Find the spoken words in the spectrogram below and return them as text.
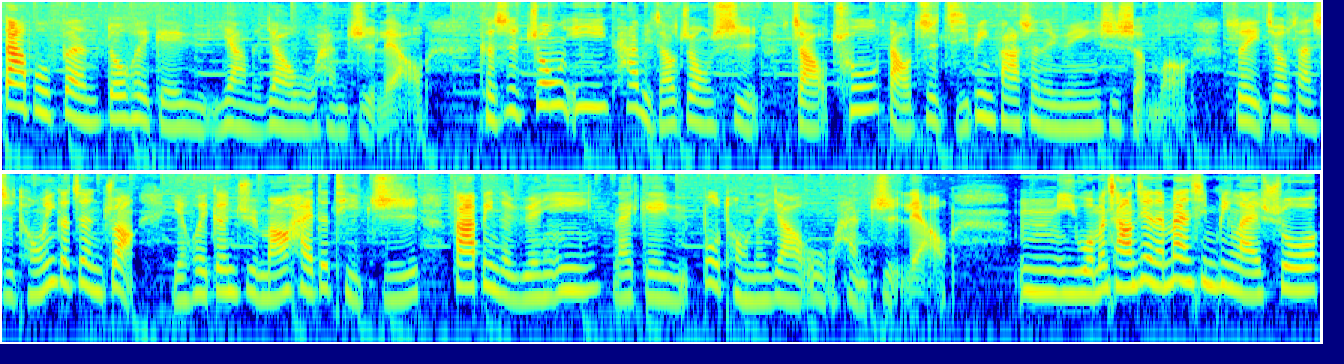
大部分都会给予一样的药物和治疗。可是中医它比较重视找出导致疾病发生的原因是什么，所以就算是同一个症状，也会根据毛孩的体质、发病的原因来给予不同的药物和治疗。嗯，以我们常见的慢性病来说，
